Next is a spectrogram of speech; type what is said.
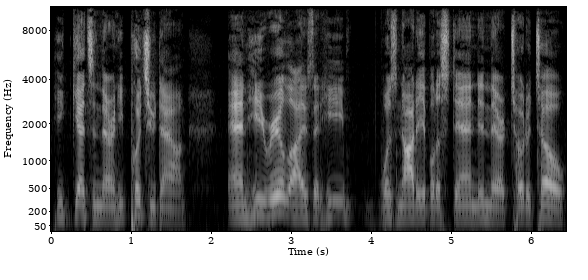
he gets in there and he puts you down. And he realized that he was not able to stand in there toe to toe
